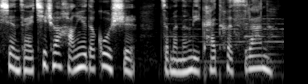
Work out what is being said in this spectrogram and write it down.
现在汽车行业的故事怎么能离开特斯拉呢？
